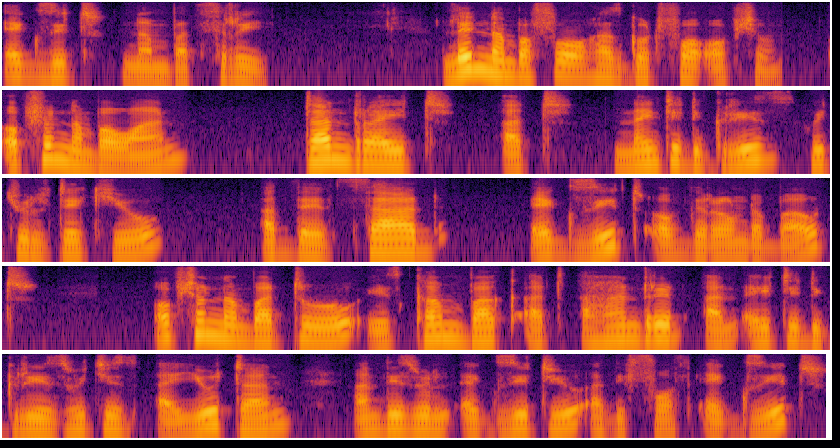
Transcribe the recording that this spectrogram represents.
exit number three. Lane number four has got four options. Option number one, turn right at 90 degrees, which will take you at the third exit of the roundabout. Option number two is come back at 180 degrees, which is a U-turn, and this will exit you at the fourth exit.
